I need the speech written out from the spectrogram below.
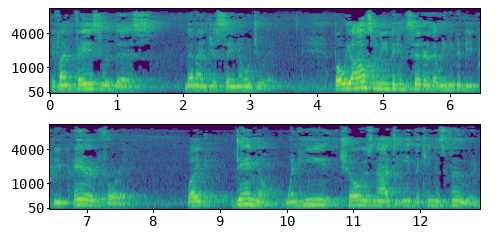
if I'm faced with this, then I just say no to it. But we also need to consider that we need to be prepared for it. Like Daniel, when he chose not to eat the king's food,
